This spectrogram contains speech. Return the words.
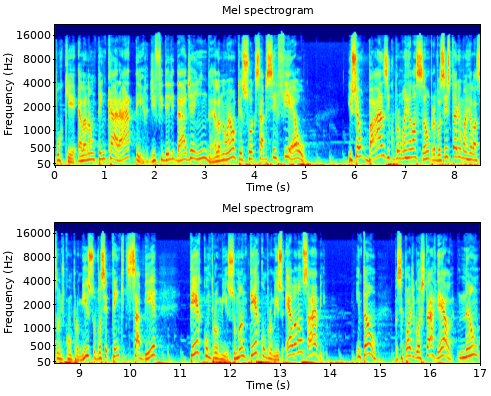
Porque ela não tem caráter de fidelidade ainda. Ela não é uma pessoa que sabe ser fiel. Isso é o básico para uma relação. Para você estar em uma relação de compromisso, você tem que saber ter compromisso, manter compromisso. Ela não sabe. Então, você pode gostar dela, não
